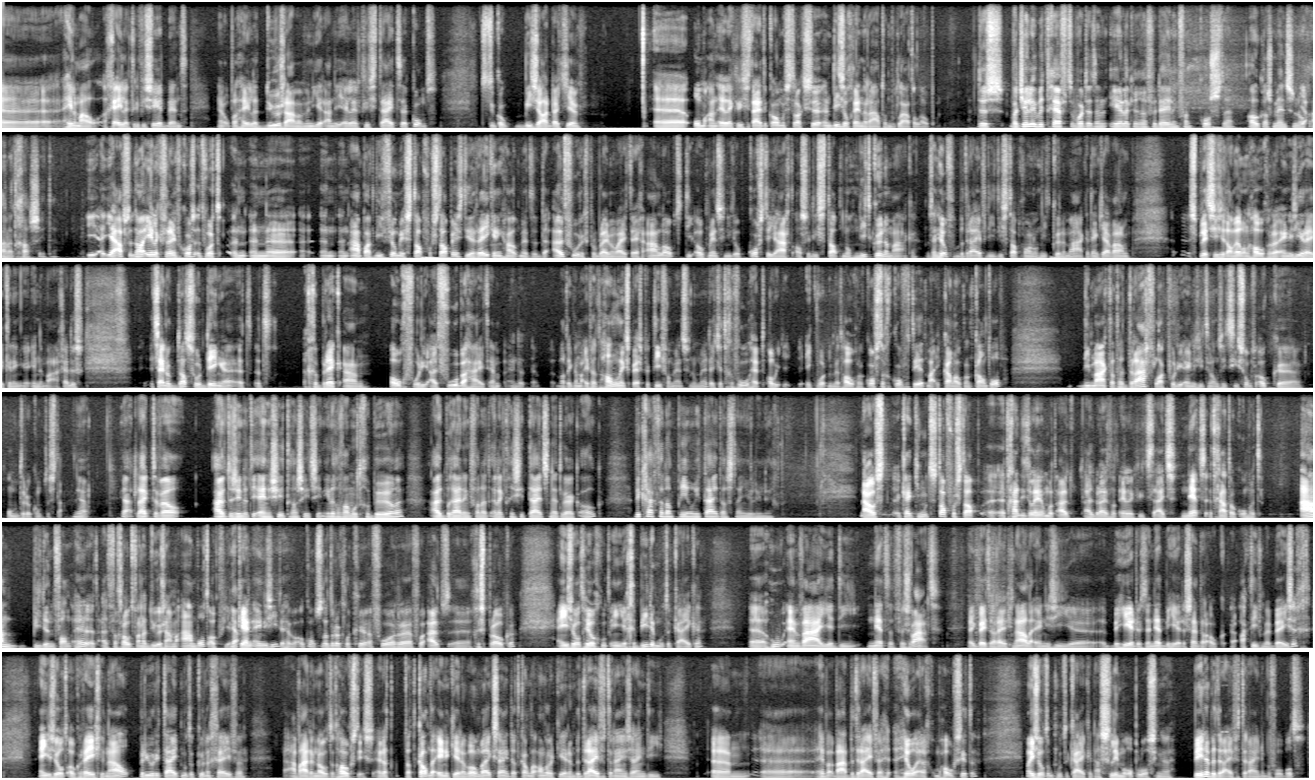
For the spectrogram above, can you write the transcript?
helemaal geëlektrificeerd bent en op een hele duurzame manier aan die elektriciteit uh, komt. Het is natuurlijk ook bizar dat je uh, om aan elektriciteit te komen straks uh, een dieselgenerator moet laten lopen. Dus wat jullie betreft wordt het een eerlijkere verdeling van kosten, ook als mensen nog ja. aan het gas zitten? Ja, absoluut. Nou, eerlijk van kosten. Het wordt een, een, uh, een, een, aanpak die veel meer stap voor stap is, die rekening houdt met de, uitvoeringsproblemen waar je tegenaan loopt, die ook mensen niet op kosten jaagt als ze die stap nog niet kunnen maken. Er zijn heel veel bedrijven die die stap gewoon nog niet kunnen maken. Denk, ja, waarom splits je ze dan wel een hogere energierekening in de maag? Hè? Dus het zijn ook dat soort dingen, het, het gebrek aan oog voor die uitvoerbaarheid en, en dat, wat ik dan maar even het handelingsperspectief van mensen noem. Hè, dat je het gevoel hebt, oh, ik word nu met hogere kosten geconfronteerd, maar ik kan ook een kant op. Die maakt dat het draagvlak voor die energietransitie soms ook uh, onder druk komt te staan. Ja. ja, het lijkt er wel uit te zien dat die energietransitie in ieder geval moet gebeuren. Uitbreiding van het elektriciteitsnetwerk ook. Wie krijgt er dan prioriteit als het aan jullie ligt? Nou, kijk, je moet stap voor stap. Uh, het gaat niet alleen om het uit, uitbreiden van het elektriciteitsnet. Het gaat ook om het aanbieden van hè, het, het, vergroten van het duurzame aanbod, ook via ja. kernenergie. Daar hebben we ook ons nadrukkelijk uh, voor, uh, voor uitgesproken. en je zult heel goed in je gebieden moeten kijken hoe en waar je die netten verzwaart. Ik weet, de regionale energiebeheerders, de netbeheerders, zijn daar ook actief mee bezig. En je zult ook regionaal prioriteit moeten kunnen geven aan waar de nood het hoogst is. En dat, dat kan de ene keer een woonwijk zijn, dat kan de andere keer een bedrijventerrein zijn die, um, uh, waar bedrijven heel erg omhoog zitten. Maar je zult ook moeten kijken naar slimme oplossingen binnen bedrijventerreinen bijvoorbeeld.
